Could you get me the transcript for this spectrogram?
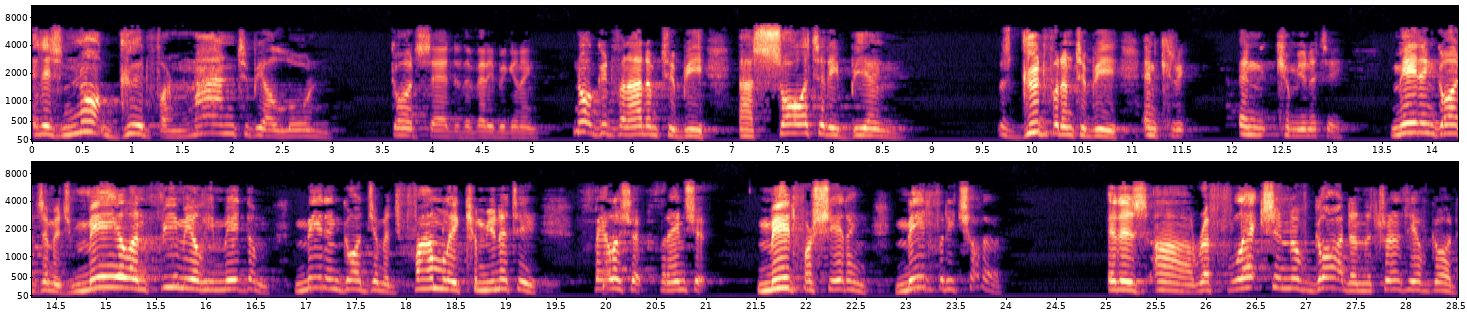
It is not good for man to be alone, God said at the very beginning. Not good for Adam to be a solitary being. It's good for him to be in, in community. Made in God's image. Male and female, He made them. Made in God's image. Family, community, fellowship, friendship. Made for sharing. Made for each other. It is a reflection of God and the Trinity of God.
